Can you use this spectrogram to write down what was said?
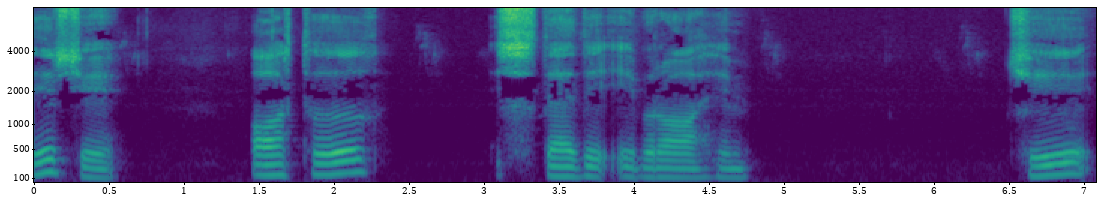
Deyir ki, artıq istədi İbrahim ki,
